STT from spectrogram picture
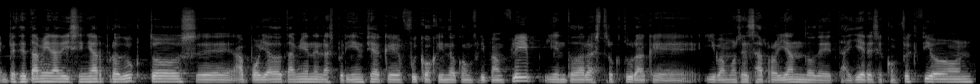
Empecé también a diseñar productos, eh, apoyado también en la experiencia que fui cogiendo con Flip and Flip y en toda la estructura que íbamos desarrollando de talleres de confección,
